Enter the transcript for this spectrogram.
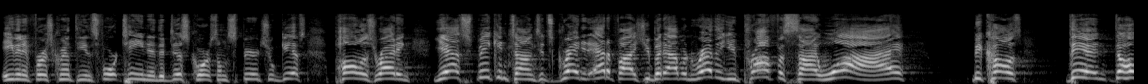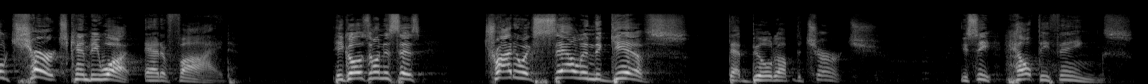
Even in 1 Corinthians 14, in the discourse on spiritual gifts, Paul is writing, Yes, speak in tongues, it's great, it edifies you, but I would rather you prophesy. Why? Because then the whole church can be what? Edified. He goes on and says, Try to excel in the gifts that build up the church. You see, healthy things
